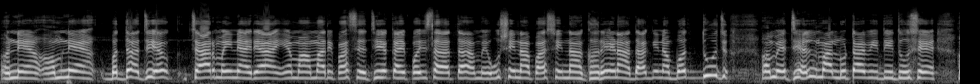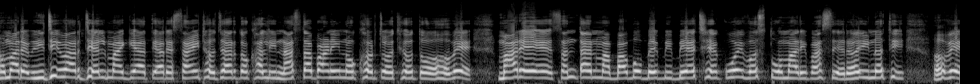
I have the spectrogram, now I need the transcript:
અને અમને બધા જે ચાર મહિના રહ્યા, એમાં અમારી પાસે જે કાંઈ પૈસા હતા, અમે ઉશીના પાસીના ઘરેણા, દાગીના બધું જ અમે જેલમાં લૂંટાવી દીધું છે. અમારે બીજી વાર જેલમાં ગયા ત્યારે સાઠ હજાર તો ખાલી નાસ્તા પાણીનો ખર્ચો થયો તો હવે મારે સંતાનમાં બાબો બેબી બે છે, કોઈ વસ્તુ અમારી પાસે રહી નથી. હવે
